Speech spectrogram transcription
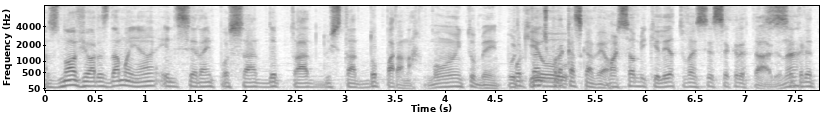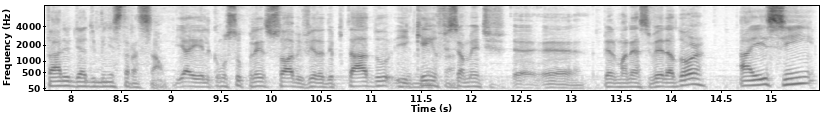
às 9 horas da manhã, ele será empossado deputado do estado do Paraná. Muito bem, porque o Cascavel. Marcelo Miqueleto vai ser secretário, secretário né? Secretário de administração. E aí ele, como suplente, sobe, vira deputado e vira quem deputado. oficialmente é, é, permanece vereador? Aí sim,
